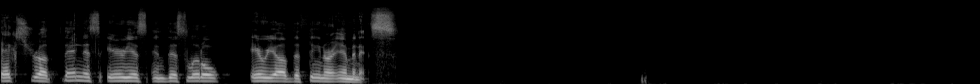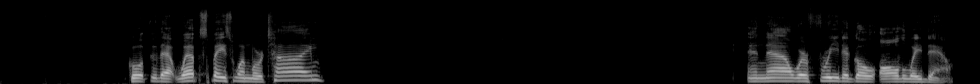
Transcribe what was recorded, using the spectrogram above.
extra thinness areas in this little area of the thenar eminence. Go through that web space one more time. And now we're free to go all the way down.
